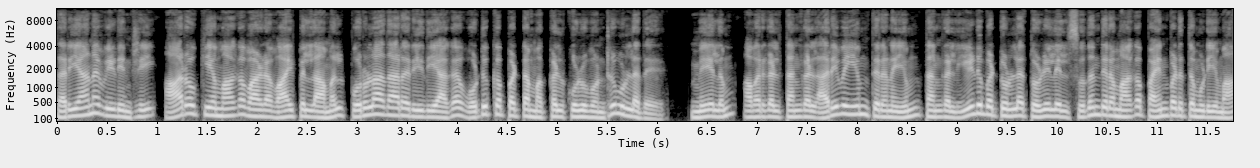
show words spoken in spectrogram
சரியான வீடின்றி ஆரோக்கியமாக வாழ வாய்ப்பில்லாமல் பொருளாதார ரீதியாக ஒடுக்கப்பட்ட மக்கள் குழுவொன்று உள்ளது. மேலும் அவர்கள் தங்கள் அறிவையும் திறனையும் தங்கள் ஈடுபட்டுள்ள தொழிலில் சுதந்திரமாக பயன்படுத்த முடியுமா?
